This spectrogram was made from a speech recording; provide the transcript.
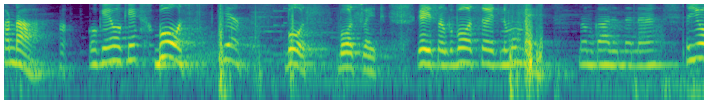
കണ്ടാ? Okay okay. Boss yes boss boss fight. Guys നമുക്ക് ബോസ് വൈറ്റിന് മുമ്പേ നമുക്ക് ആദ്യം തന്നെ അയ്യോ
